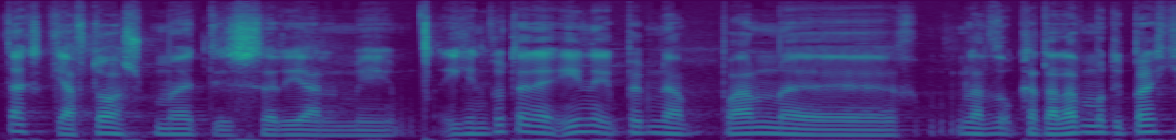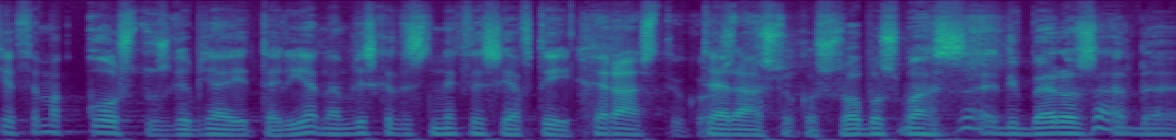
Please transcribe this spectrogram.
Εντάξει, και αυτό ας πούμε της Realme. Γενικότερα είναι, πρέπει να, πάρουμε, να δω- καταλάβουμε ότι υπάρχει και θέμα κόστους για μια εταιρεία να βρίσκεται στην έκθεση αυτή. Τεράστιο κόστος. Τεράστιο κόστος. Όπως μας ενημέρωσαν ε,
